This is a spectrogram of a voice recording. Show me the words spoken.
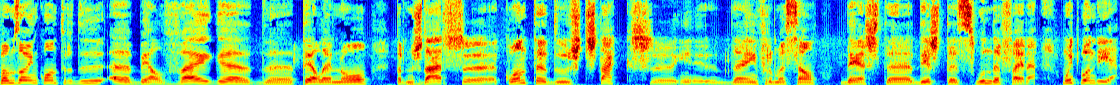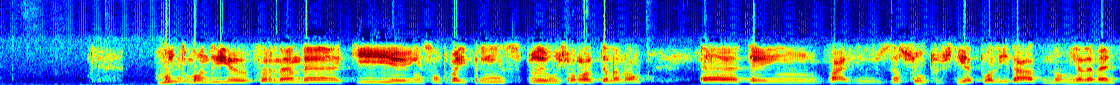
Vamos ao encontro de Abel Veiga, da Telenon, para nos dar eh, conta dos destaques eh, da informação desta, desta segunda-feira. Muito bom dia. Muito bom dia, Fernanda. Aqui em São Tomé e Príncipe, o Jornal Telenon uh, tem vários assuntos de atualidade, nomeadamente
